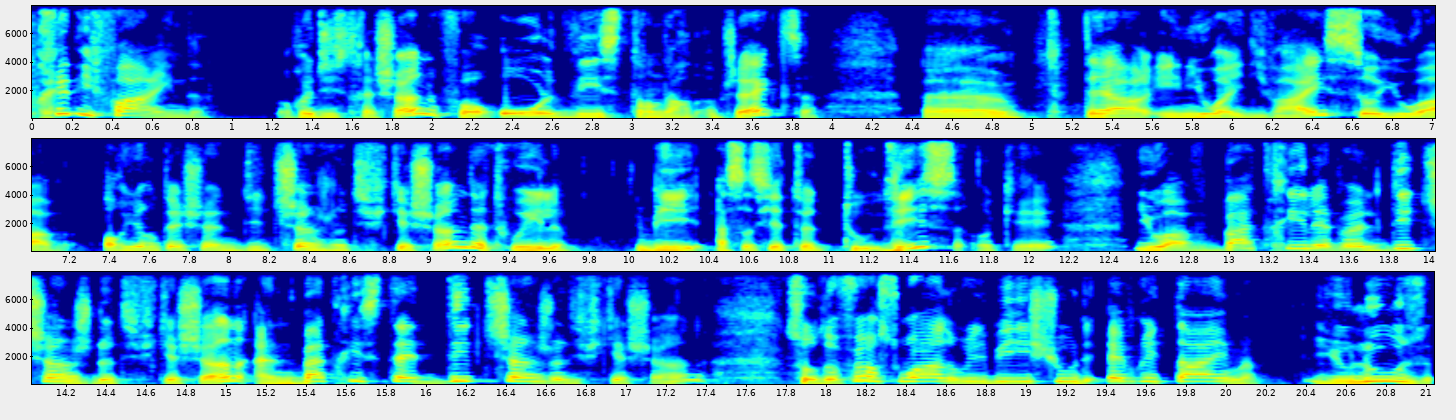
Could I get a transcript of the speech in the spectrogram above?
predefined registration for all these standard objects uh, they are in UI device, so you have orientation did change notification that will be associated to this, okay. You have battery level did change notification and battery state did change notification. So the first one will be issued every time you lose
